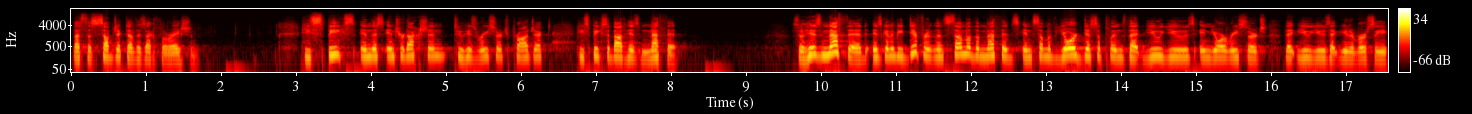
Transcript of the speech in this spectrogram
That's the subject of his exploration. He speaks in this introduction to his research project, he speaks about his method. So, his method is going to be different than some of the methods in some of your disciplines that you use in your research, that you use at university,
